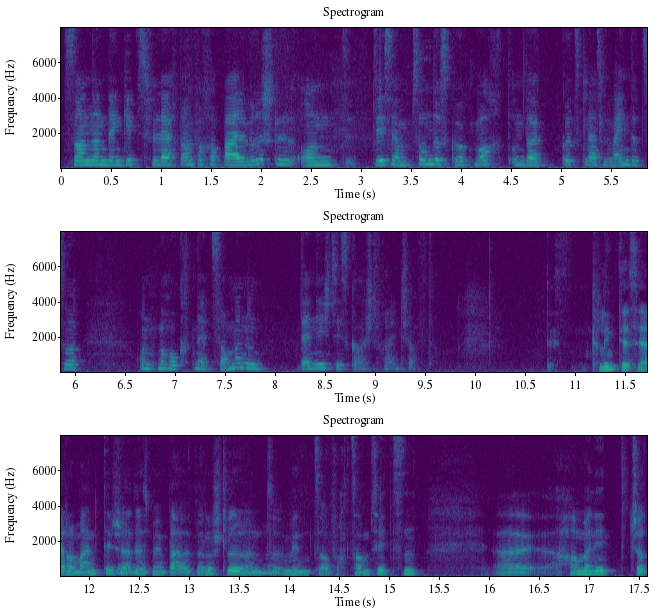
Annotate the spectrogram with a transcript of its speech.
sondern dann gibt es vielleicht einfach ein paar Würstel und die sind besonders gut gemacht und ein gutes Glas Wein dazu und man hockt nicht zusammen und dann ist das Gastfreundschaft. Das klingt ja sehr romantisch, mhm. auch das mit dem Paul Würstel mhm. und mit einfach zusammensitzen. Äh, haben wir nicht schon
